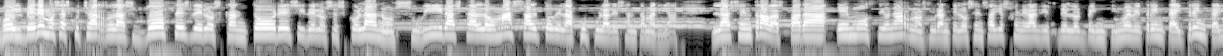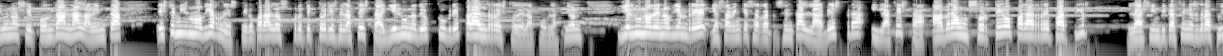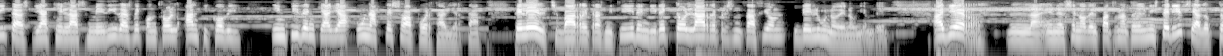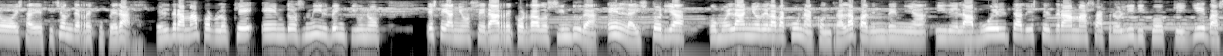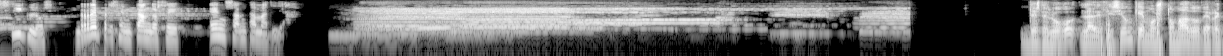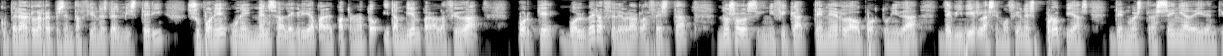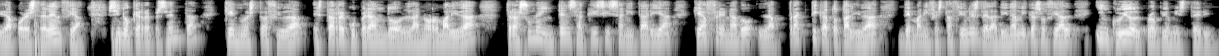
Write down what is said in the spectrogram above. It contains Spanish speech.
Volveremos a escuchar las voces de los cantores y de los escolanos, subir hasta lo más alto de la cúpula de Santa María. Las entradas para emocionarnos durante los ensayos generales de los 29, 30 y 31 se pondrán a la venta este mismo viernes, pero para los protectores de la festa y el 1 de octubre para el resto de la población. Y el 1 de noviembre ya saben que se representa la Vespra y la Festa. Habrá un sorteo para repartir las invitaciones gratuitas, ya que las medidas de control anti-COVID impiden que haya un acceso a puerta abierta. Teleelch va a retransmitir en directo la representación del 1 de noviembre. Ayer, en el seno del Patronato del Misterio, se adoptó esta decisión de recuperar el drama, por lo que en 2021 este año será recordado sin duda en la historia como el año de la vacuna contra la pandemia y de la vuelta de este drama sacrolírico que lleva siglos representándose en Santa María. Desde luego, la decisión que hemos tomado de recuperar las representaciones del Misteri supone una inmensa alegría para el patronato y también para la ciudad, porque volver a celebrar la festa no solo significa tener la oportunidad de vivir las emociones propias de nuestra seña de identidad por excelencia, sino que representa que nuestra ciudad está recuperando la normalidad tras una intensa crisis sanitaria que ha frenado la práctica totalidad de manifestaciones de la dinámica social, incluido el propio misterio.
